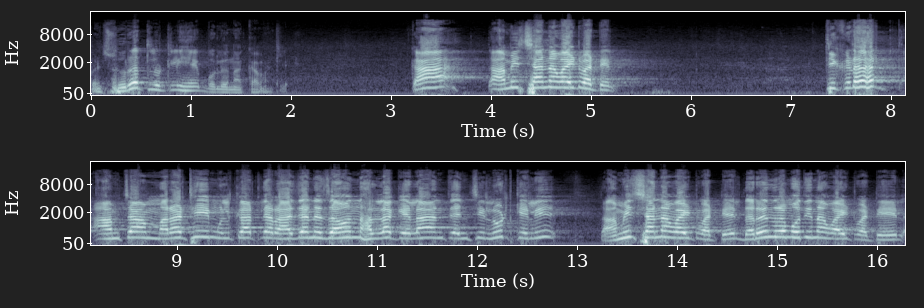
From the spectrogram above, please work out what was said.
पण सुरत लुटली हे बोलू नका म्हटले. का? तर अमित शहाना वाईट वाटेल. तिकडं आमच्या मराठी मुलकातल्या राजाने जाऊन हल्ला केला आणि त्यांची लूट केली. तर अमित शहाना वाईट वाटेल नरेंद्र मोदींना वाईट वाटेल.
